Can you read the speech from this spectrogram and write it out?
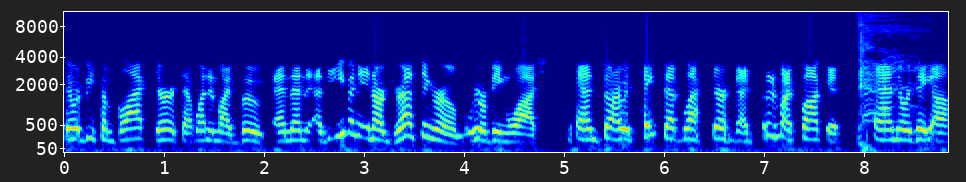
there would be some black dirt that went in my boot, and then uh, even in our dressing room, we were being watched. And so I would take that black dirt and I'd put it in my pocket. And there was a, uh,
